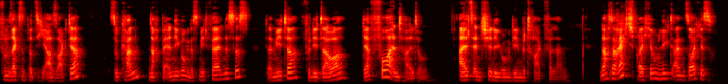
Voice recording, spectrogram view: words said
546a sagt ja, so kann nach Beendigung des Mietverhältnisses der Mieter für die Dauer der Vorenthaltung als Entschädigung den Betrag verlangen. Nach der Rechtsprechung liegt ein solches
